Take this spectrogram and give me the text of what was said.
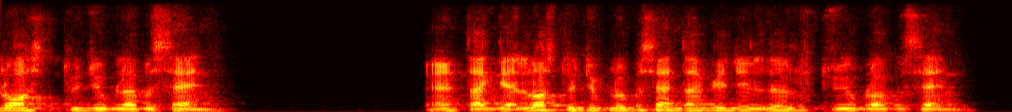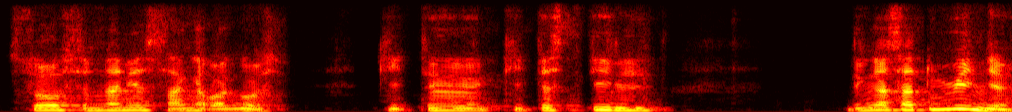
loss 17%. Eh, target loss 70% tapi dia loss 17%. So sebenarnya sangat bagus. Kita kita still dengan satu win je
